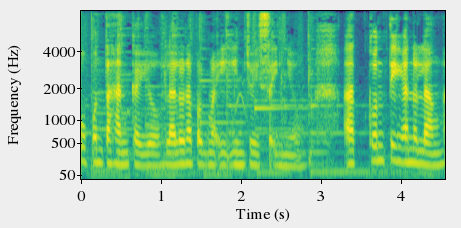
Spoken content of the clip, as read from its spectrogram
pupuntahan kayo, lalo na pag mai-enjoy sa inyo. At konting ano lang,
